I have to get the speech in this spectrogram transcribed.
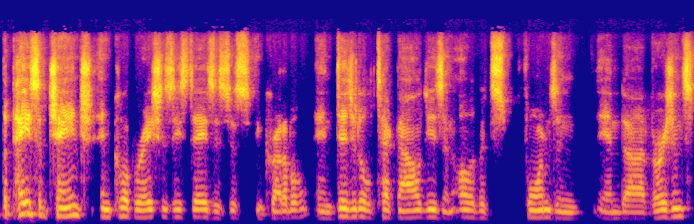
the pace of change in corporations these days is just incredible and digital technologies and all of its forms and, and uh, versions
